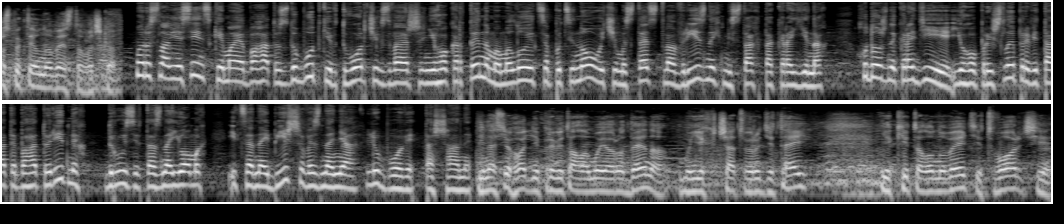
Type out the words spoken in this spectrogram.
ретроспективна виставочка. Мирослав Ясінський має багато здобутків, творчих звершень. Його картинами милуються поціновувачі мистецтва в різних містах та країнах. Художник радіє, його прийшли привітати багато рідних, друзів та знайомих. І це найбільше визнання любові та шани. Мене сьогодні привітала моя родина, моїх четверо дітей, які талановиті, творчі.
